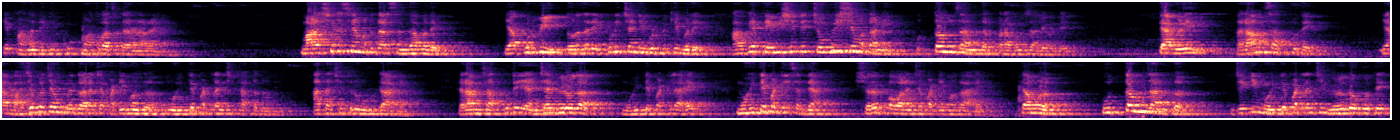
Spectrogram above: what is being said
हे पाहणं देखील खूप महत्वाचं ठरणार आहे. माळशिरस या मतदारसंघामध्ये यापूर्वी दोन हजार एकोणीसच्या निवडणुकीमध्ये अवघ्या तेवीसशे ते चोवीसशे मतांनी उत्तम जानकर पराभूत झाले होते. त्यावेळी राम सातपुते या भाजपच्या उमेदवाराच्या पाठीमागं मोहिते पाटलांची ताकद होती. आता चित्र उलट आहे. राम सातपुते यांच्या विरोधात मोहिते पाटील आहेत. मोहिते पाटील सध्या शरद पवारांच्या पाठीमागं आहेत. त्यामुळं उत्तम जानकर जे की मोहिते पाटलांचे विरोधक होते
